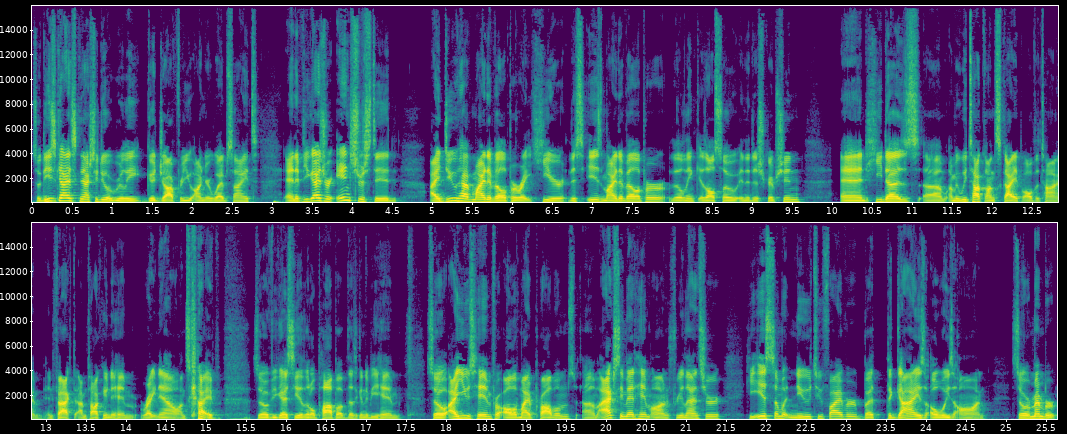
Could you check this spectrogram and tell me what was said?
So these guys can actually do a really good job for you on your website. And if you guys are interested, I do have my developer right here. This is my developer. The link is also in the description. And he does, um, I mean, we talk on Skype all the time. In fact, I'm talking to him right now on Skype. So if you guys see a little pop up, that's going to be him. So I use him for all of my problems. Um, I actually met him on Freelancer. He is somewhat new to Fiverr, but the guy is always on. So remember,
